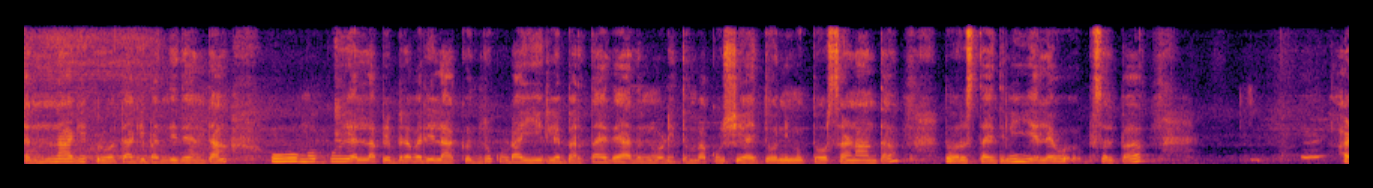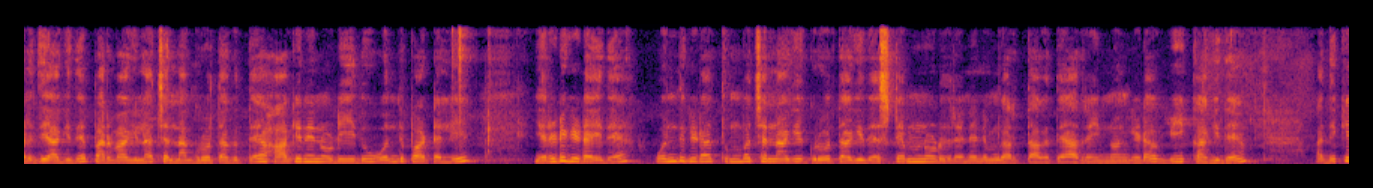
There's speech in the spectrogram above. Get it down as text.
ಚೆನ್ನಾಗಿ ಗ್ರೋತ್ ಆಗಿ ಬಂದಿದೆ ಅಂತ. ಹೂವು ಮೊಗ್ಗು ಎಲ್ಲ ಫೆಬ್ರವರಿಲಿ ಹಾಕಿದ್ರು ಕೂಡ ಈಗಲೇ ಬರ್ತಾ ಇದೆ. ಅದನ್ನು ನೋಡಿ ತುಂಬ ಖುಷಿ ಆಯಿತು. ನಿಮಗೆ ತೋರಿಸೋಣ ಅಂತ ತೋರಿಸ್ತಾ ಇದ್ದೀನಿ. ಎಲೆ ಸ್ವಲ್ಪ ಹಳದಿ ಆಗಿದೆ. ಪರವಾಗಿಲ್ಲ, ಚೆನ್ನಾಗಿ ಗ್ರೋತ್ ಆಗುತ್ತೆ. ಹಾಗೆಯೇ ನೋಡಿ, ಇದು ಒಂದು ಪಾಟಲ್ಲಿ ಎರಡು ಗಿಡ ಇದೆ. ಒಂದು ಗಿಡ ತುಂಬ ಚೆನ್ನಾಗಿ ಗ್ರೋತ್ ಆಗಿದೆ. ಸ್ಟೆಮ್ ನೋಡಿದ್ರೇ ನಿಮ್ಗೆ ಅರ್ಥ ಆಗುತ್ತೆ. ಆದರೆ ಇನ್ನೊಂದು ಗಿಡ ವೀಕ್ ಆಗಿದೆ. ಅದಕ್ಕೆ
